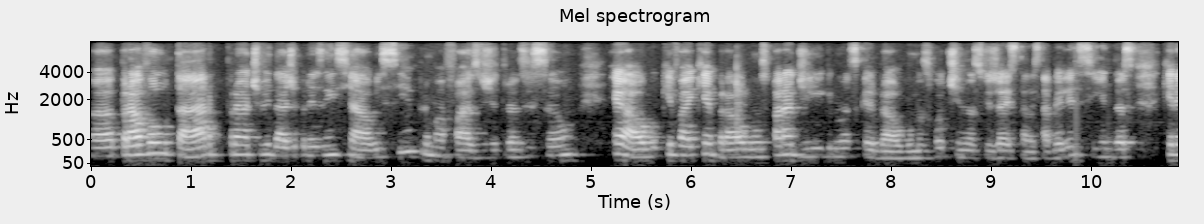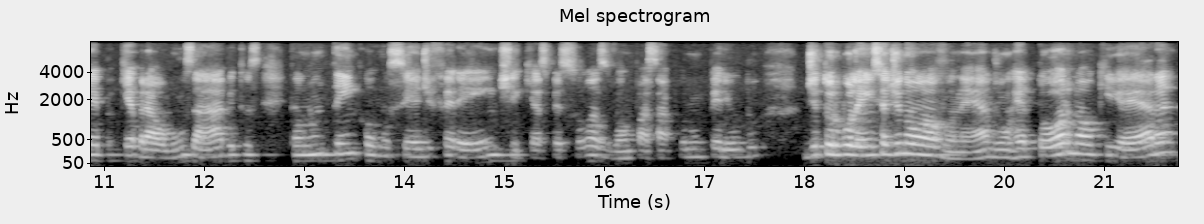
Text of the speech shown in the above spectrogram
uh, para voltar para a atividade presencial. E sempre uma fase de transição é algo que vai quebrar alguns paradigmas, quebrar algumas rotinas que já estão estabelecidas, quebrar alguns hábitos. Então, não tem como ser diferente que as pessoas vão passar por um período de turbulência de novo, né? De um retorno ao que era,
